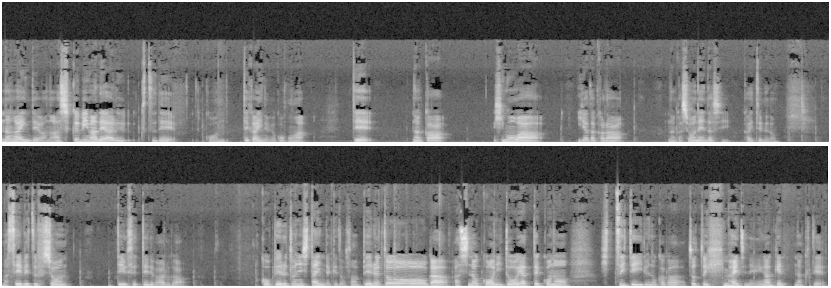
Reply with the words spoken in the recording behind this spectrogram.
長いんだよ。あの足首まである靴でこうでかいのよここが。でなんか紐は嫌だからなんか少年だし書いてるの。まあ性別不詳っていう設定ではあるがこうベルトにしたいんだけどそのベルトが足の甲にどうやってこのひっついているのかがちょっと いまいちね描けなくて。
